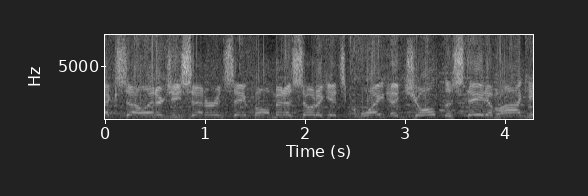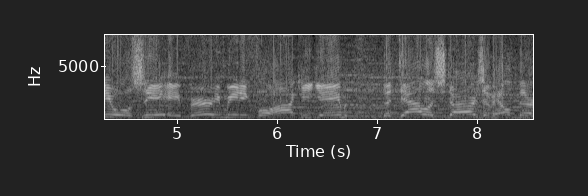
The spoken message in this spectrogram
Xcel Energy Center in St. Paul, Minnesota gets quite a jolt. The state of hockey will see a very meaningful hockey game. The Dallas Stars have held their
